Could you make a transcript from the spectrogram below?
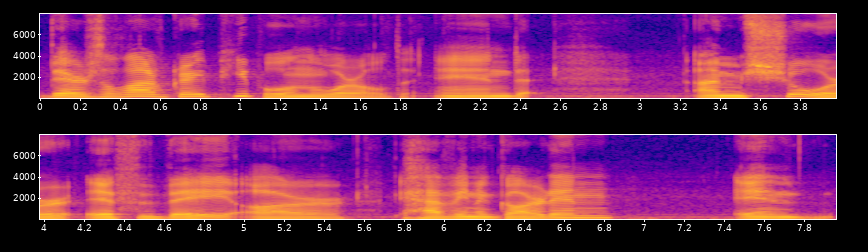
there's a lot of great people in the world, and I'm sure if they are having a garden and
